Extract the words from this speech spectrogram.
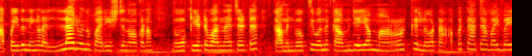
അപ്പം ഇത് നിങ്ങൾ എല്ലാവരും ഒന്ന് പരീക്ഷിച്ച് നോക്കണം. നോക്കിയിട്ട് വന്നേച്ചിട്ട് കമന്റ് ബോക്സിൽ വന്ന് കമന്റ് ചെയ്യാൻ മറക്കല്ലോ കേട്ടോ. അപ്പം ടാറ്റാ ബൈ ബൈ.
